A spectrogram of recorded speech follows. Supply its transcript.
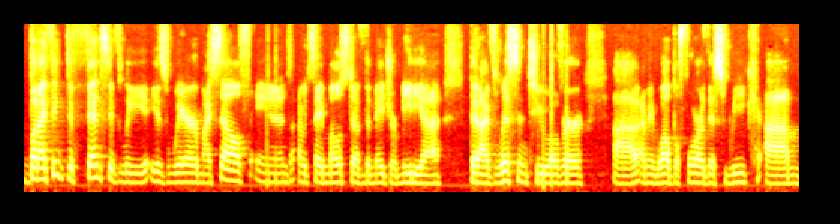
but I think defensively is where myself and I would say most of the major media that I've listened to over uh, I mean, well before this week, um,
